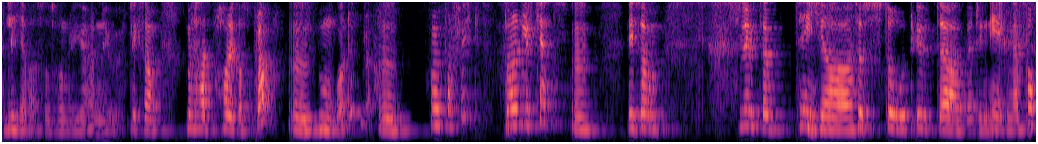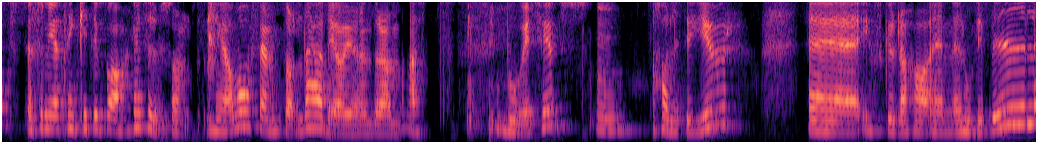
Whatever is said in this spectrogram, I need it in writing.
leva så som du gör nu? Liksom, men har, har det gått bra? Mm. Mår du bra? Mm. Ja, men perfekt, då har du lyckats. Mm. Liksom, sluta tänk Ja. så stort utöver din egna box. Alltså när jag tänker tillbaka typ som när jag var 15 då hade jag ju en dröm att bo i ett hus, Mm. ha lite djur. Eh, jag skulle ha en rolig bil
